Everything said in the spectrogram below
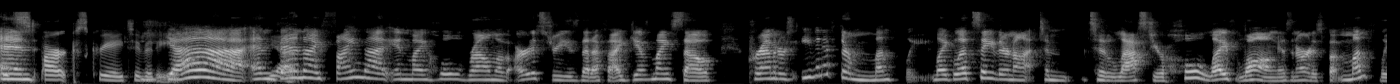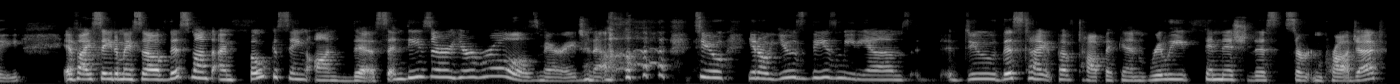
it and sparks creativity yeah and yeah. then i find that in my whole realm of artistry is that if i give myself parameters even if they're monthly like let's say they're not to to last your whole life long as an artist but monthly if i say to myself this month i'm focusing on this and these are your rules mary janelle to you know use these mediums do this type of topic and really finish this certain project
